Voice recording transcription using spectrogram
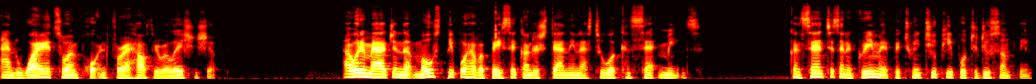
and why it's so important for a healthy relationship. I would imagine that most people have a basic understanding as to what consent means. Consent is an agreement between two people to do something.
